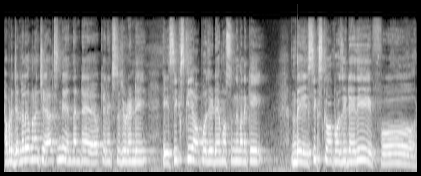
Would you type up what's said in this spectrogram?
అప్పుడు జనరల్గా మనం చేయాల్సింది ఏంటంటే ఓకే నెక్స్ట్ చూడండి. ఈ సిక్స్కి ఆపోజిట్ ఏమొస్తుంది మనకి? ది సిక్స్కి ఆపోజిట్ ఏది? ఫోర్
